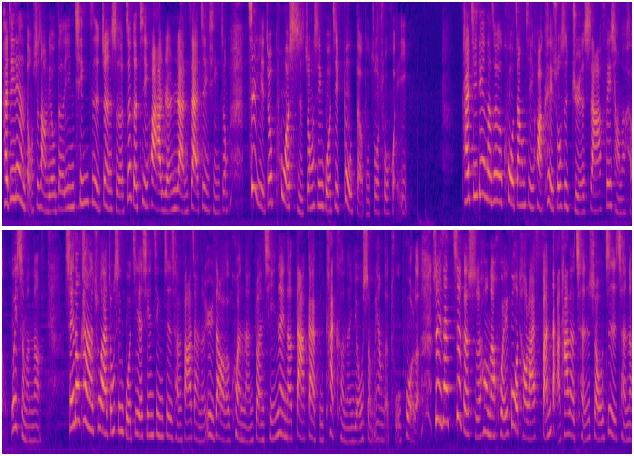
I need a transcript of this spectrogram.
台积电的董事长刘德英亲自证实了这个计划仍然在进行中，这也就迫使中芯国际不得不做出回应。台积电的这个扩张计划可以说是绝杀，非常的狠，为什么呢？谁都看得出来，中芯国际的先进制程发展呢遇到了困难，短期内呢大概不太可能有什么样的突破了。所以在这个时候呢，回过头来反打它的成熟制程呢，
